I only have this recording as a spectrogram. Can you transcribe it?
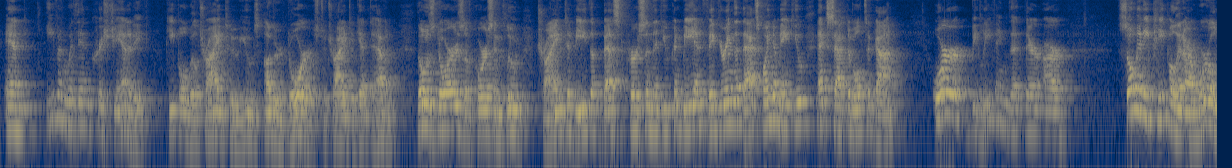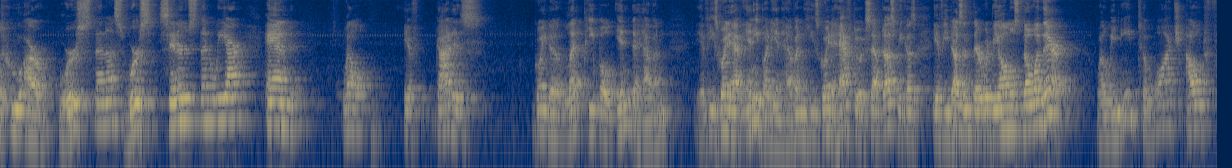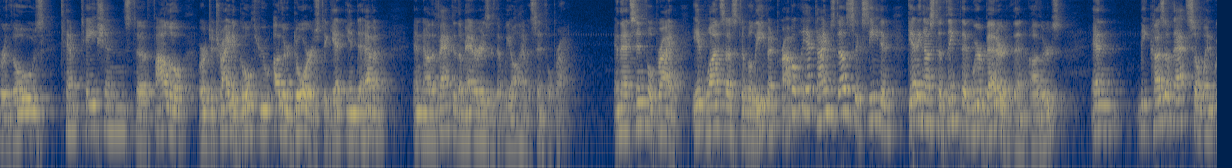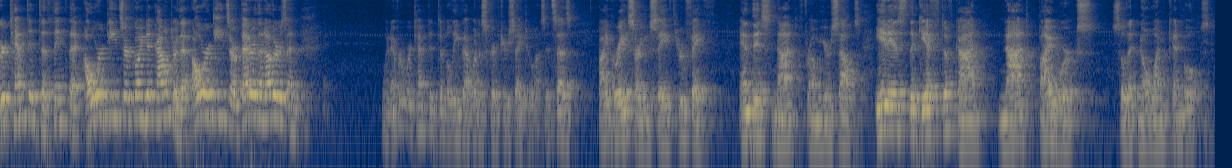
And even within Christianity, people will try to use other doors to try to get to heaven. Those doors, of course, include trying to be the best person that you can be and figuring that that's going to make you acceptable to God, or believing that there are so many people in our world who are worse than us, worse sinners than we are, and well, if God is going to let people into heaven, if he's going to have anybody in heaven, he's going to have to accept us because if he doesn't, there would be almost no one there. Well, we need to watch out for those temptations to follow or to try to go through other doors to get into heaven. And now the fact of the matter is, is that we all have a sinful pride. And that sinful pride, it wants us to believe and probably at times does succeed in getting us to think that we're better than others. And because of that, so when we're tempted to think that our deeds are going to count or that our deeds are better than others, and whenever we're tempted to believe that, what does Scripture say to us? It says, By grace are you saved through faith, and this not from yourselves. It is the gift of God, not by works so that no one can boast.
